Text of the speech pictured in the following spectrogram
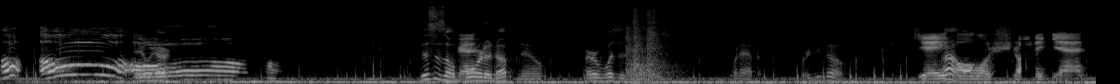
Oh, oh, Yeah, we are. oh. This is all Okay. boarded up now. Or was it? What happened? Where'd you go? Gate Oh. almost shut again.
